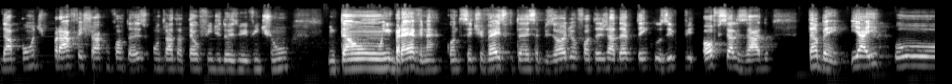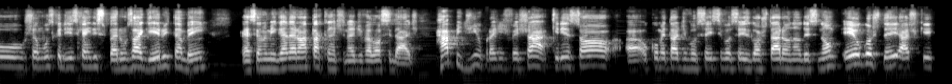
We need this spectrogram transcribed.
da Ponte para fechar com Fortaleza o contrato até o fim de 2021. Então, em breve, né? Quando você estiver escutando esse episódio, o Fortaleza já deve ter, inclusive, oficializado também. E aí, o Chamusca disse que ainda espera um zagueiro e também, é, se eu não me engano, era um atacante né, de velocidade. Rapidinho, para a gente fechar, queria só uh, o comentário de vocês, se vocês gostaram ou não desse nome. Eu gostei, acho que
